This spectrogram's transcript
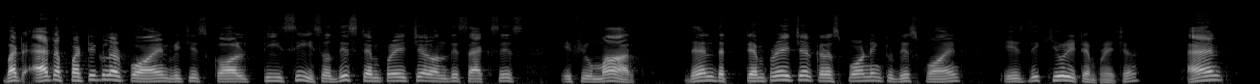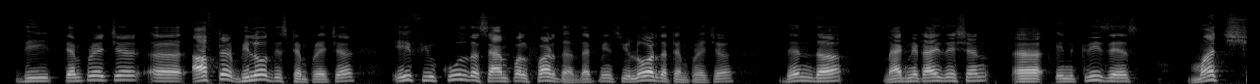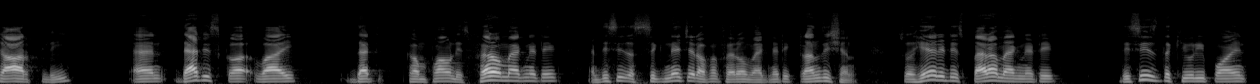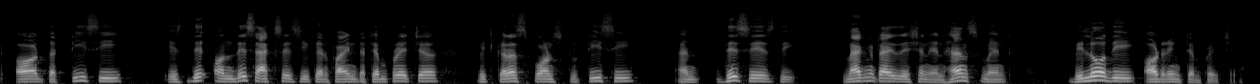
But at a particular point which is called T c. So, this temperature on this axis if you mark then the temperature corresponding to this point is the Curie temperature and the temperature uh, after below this temperature if you cool the sample further that means you lower the temperature then the magnetization uh, increases much sharply and that is why that compound is ferromagnetic and this is a signature of a ferromagnetic transition. So, here it is paramagnetic this is the Curie point or the T c is on this axis you can find the temperature which corresponds to T c and this is the magnetization enhancement below the ordering temperature.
